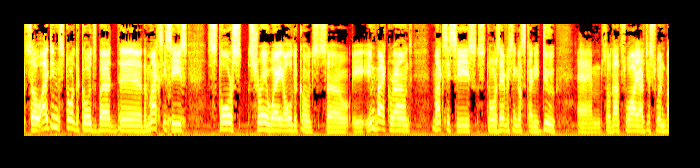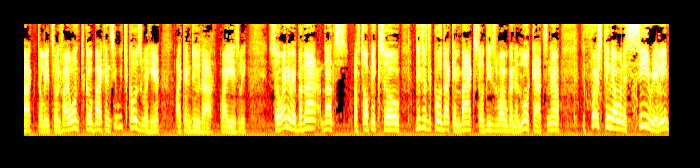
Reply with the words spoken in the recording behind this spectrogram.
so I didn't store the codes, but the the MaxiSys stores straight away all the codes. So in background, MaxiSys stores every single scan you do. Um, so that's why I've just went back delete. So if I want to go back and see which codes were here, I can do that quite easily. So anyway, but that that's off topic. So this is the code that came back. So this is what we're gonna look at. Now, the first thing I want to see really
